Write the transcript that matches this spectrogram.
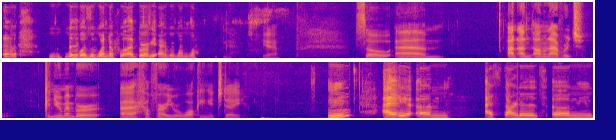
Uh, that was a wonderful albergue. I remember. Yeah. So, um, and, and on an average, can you remember uh, how far you were walking each day? Mm-hmm. I um, I started, um,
